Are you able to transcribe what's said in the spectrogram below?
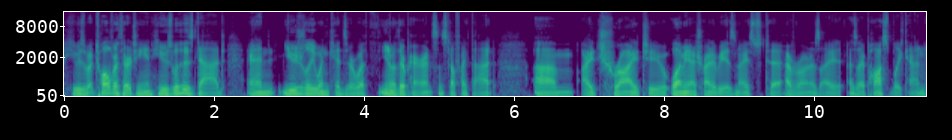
he was about 12 or 13. He was with his dad. And usually, when kids are with, you know, their parents and stuff like that, um, I try to, well, I mean, I try to be as nice to everyone as I, as I possibly can.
